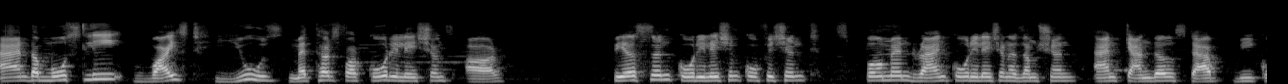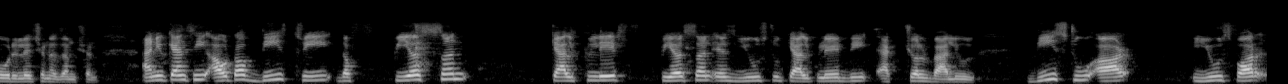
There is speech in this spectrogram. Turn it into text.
and the mostly widest used methods for correlations are Pearson correlation coefficient, Spearman rank correlation assumption, and Candle Stab B correlation assumption. And you can see out of these three, the Pearson calculates Pearson is used to calculate the actual value. These two are used for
